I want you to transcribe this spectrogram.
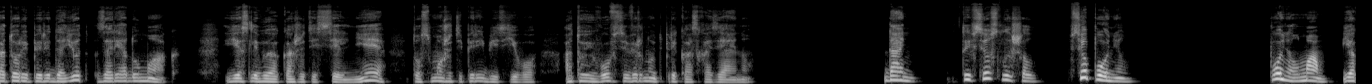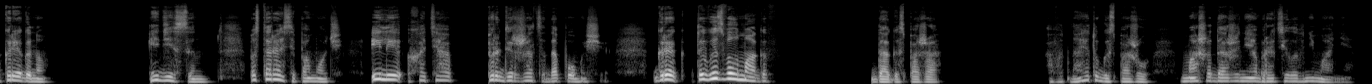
который передает заряду маг. Если вы окажетесь сильнее, то сможете перебить его, а то и вовсе вернуть приказ хозяину. «Дань, ты все слышал? Все понял?» «Понял, мам, я к Регану». «Иди, сын, постарайся помочь. Или хотя продержаться до помощи. Грег, ты вызвал магов?» «Да, госпожа». А вот на эту госпожу Маша даже не обратила внимания.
